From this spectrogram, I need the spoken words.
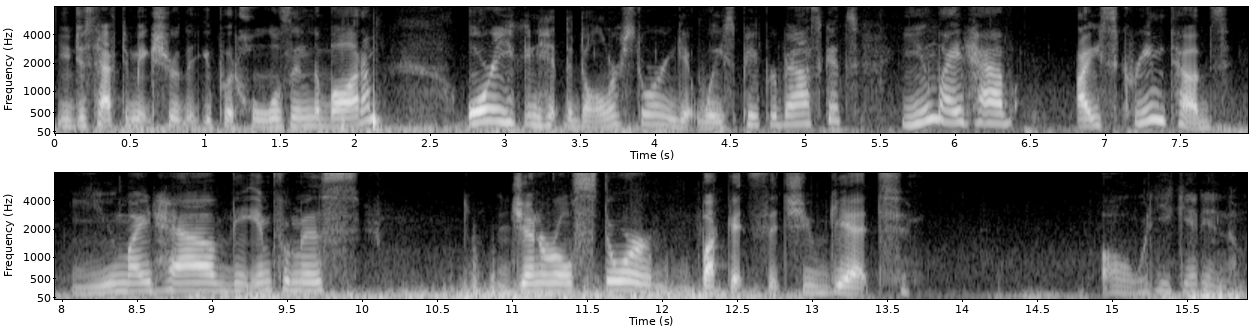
You just have to make sure that you put holes in the bottom. Or you can hit the dollar store and get waste paper baskets. You might have ice cream tubs. You might have the infamous general store buckets that you get. Oh, what do you get in them?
